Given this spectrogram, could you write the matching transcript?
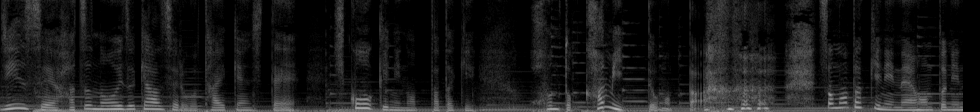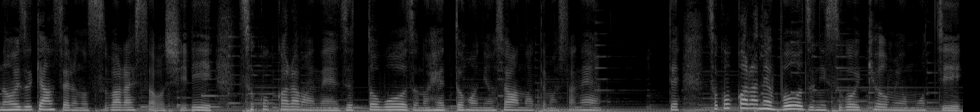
人生初ノイズキャンセルを体験して飛行機に乗った時ほんと神って思った。その時にね本当にノイズキャンセルの素晴らしさを知りそこからはねずっと BOSE のヘッドホンにお世話になってましたね。でそこからね BOSE にすごい興味を持ち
